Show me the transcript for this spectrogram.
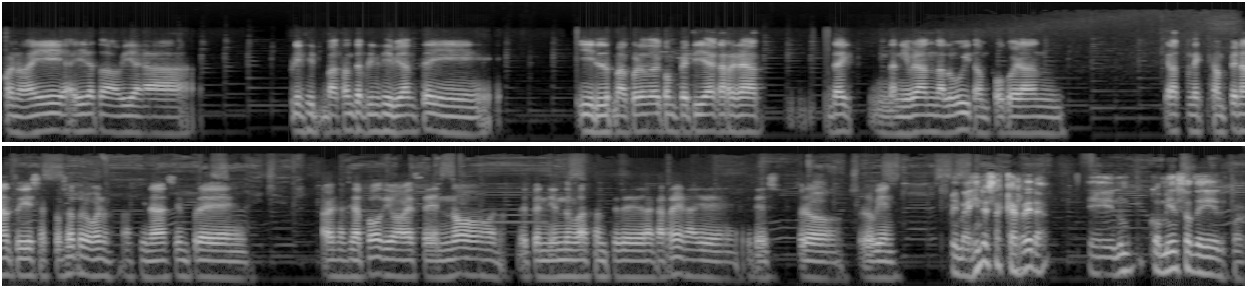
Bueno, ahí, ahí era todavía princip- bastante principiante y, y me acuerdo de competir a carreras de, a nivel andaluz y tampoco eran grandes campeonatos y esas cosas, pero bueno, al final siempre a veces hacía podio, a veces no, dependiendo bastante de la carrera y de, de eso, pero, pero bien. me imagino esas carreras eh, en un comienzo de, pues,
